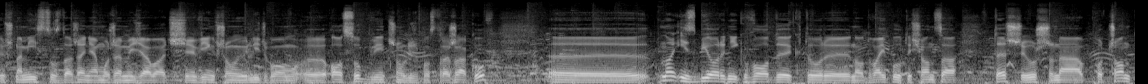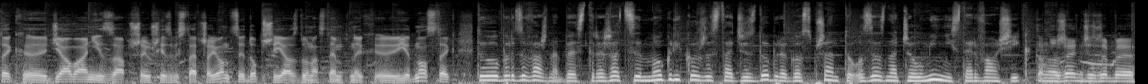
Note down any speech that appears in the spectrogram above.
już na miejscu zdarzenia możemy działać większą liczbą osób, większą liczbą strażaków. E, No i zbiornik wody, który no 2,5 tysiąca też już na początek e, działań zawsze już jest wystarczający do przyjazdu następnych e, jednostek. To bardzo ważne, by strażacy mogli korzystać z dobrego sprzętu, zaznaczył minister Wąsik. to narzędzie, żeby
